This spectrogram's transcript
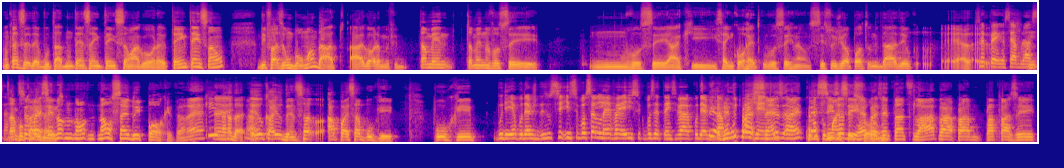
Não quer ser deputado, não tem essa intenção agora. Eu tenho intenção de fazer um bom mandato. Agora, meu filho, também, também não vou ser. Não vou ser aqui, sair incorreto com vocês, não. Se surgir a oportunidade, eu. é, Você pega, você abraça. Cair vai ser não, não, não sendo hipócrita, né? que É. nada, eu caio dentro. Sabe, rapaz, sabe por quê? Porque Poderia poder ajudar. E se você leva isso que você tem, você vai poder ajudar muito pra gente. precisa, a gente Quanto precisa mais de sobe- representantes lá para trazer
